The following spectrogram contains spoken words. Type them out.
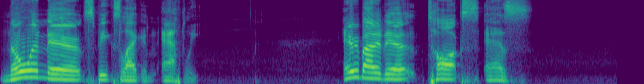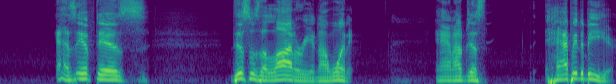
No one there speaks like an athlete. Everybody there talks as as if there's this was a lottery and I won it. And I'm just happy to be here.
